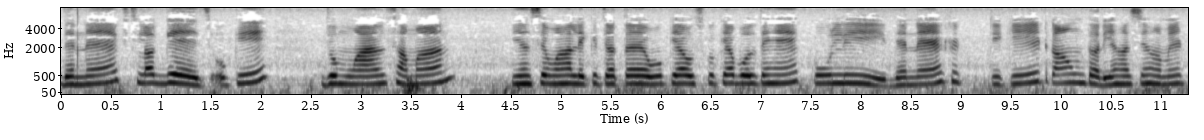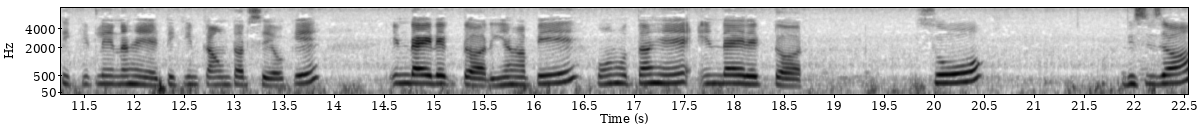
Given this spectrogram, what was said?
the next luggage okay जो माल सामान यहाँ से वहाँ लेके जाता है, वो क्या उसको क्या बोलते हैं? Coolie the next ticket counter यहाँ से हमें टिकट लेना है टिकट काउंटर से ओके okay? इनडायरेक्टर, यहाँ पे कौन होता है? Indicator. So this is a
